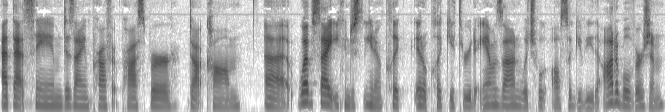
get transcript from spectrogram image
at that same designprofitprosper.com uh, website. You can just, you know, click, it'll click you through to Amazon, which will also give you the Audible version.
